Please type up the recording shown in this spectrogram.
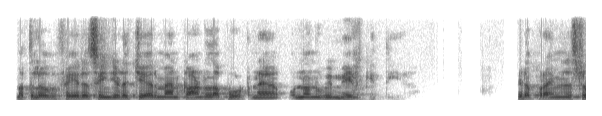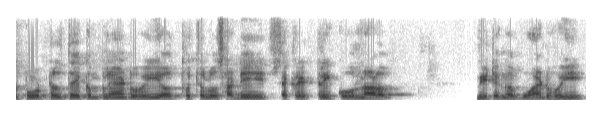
ਮਤਲਬ ਫਿਰ ਅਸੀਂ ਜਿਹੜਾ ਚੇਅਰਮੈਨ ਕਾਂਡਲਾ ਪੋਰਟ ਨੇ ਉਹਨਾਂ ਨੂੰ ਵੀ ਮੇਲ ਕੀਤੀ। ਜਿਹੜਾ ਪ੍ਰਾਈਮ ਮਿਨਿਸਟਰ ਪੋਰਟਲ ਤੇ ਕੰਪਲੇਂਟ ਹੋਈ ਆ, ਉੱਥੋਂ ਚਲੋ ਸਾਡੀ ਸੈਕਟਰੀ ਕੋਲ ਨਾਲ ਮੀਟਿੰਗ ਅਪਾਇੰਟ ਹੋਈ।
